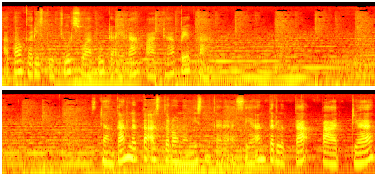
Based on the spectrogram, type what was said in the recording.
atau garis bujur suatu daerah pada peta. Sedangkan letak astronomis negara ASEAN terletak pada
